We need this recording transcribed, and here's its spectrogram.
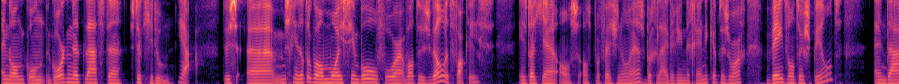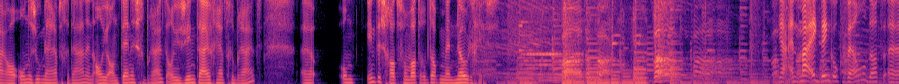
En dan kon Gordon het laatste stukje doen. ja. Dus eh, misschien is dat ook wel een mooi symbool voor wat dus wel het vak is. Is dat je als, als professional, hè, als begeleider in de gehandicaptenzorg, weet wat er speelt. En daar al onderzoek naar hebt gedaan. En al je antennes gebruikt, al je zintuigen hebt gebruikt. eh, om in te schatten van wat er op dat moment nodig is. Ja, en, maar ik denk ook wel dat eh,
